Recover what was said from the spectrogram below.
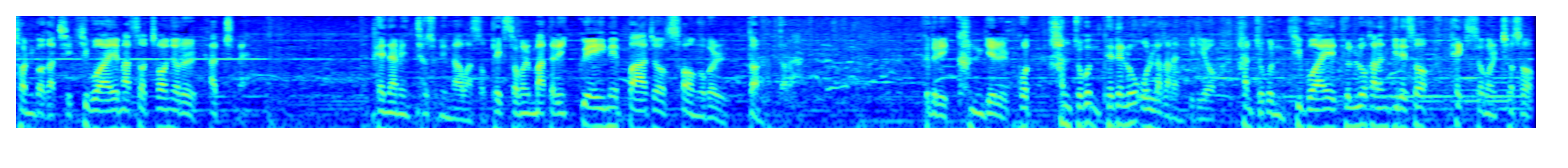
전과 같이 기부하에 맞서 전열을 갖추매 베냐민 자손이 나와서 백성을 맞더니 꾀임에 빠져 성읍을 떠났더라. 그들이 큰 길 곧 한쪽은 베델로 올라가는 길이요 한쪽은 기부하에 들로 가는 길에서 백성을 쳐서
